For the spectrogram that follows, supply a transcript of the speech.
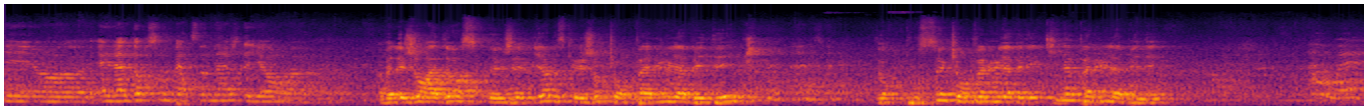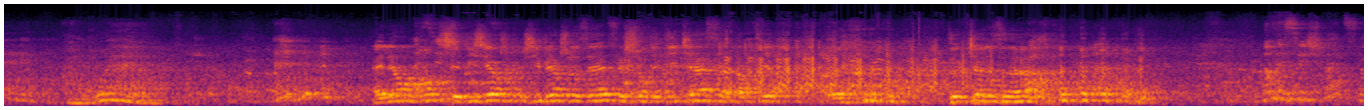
et euh, elle adore son personnage d'ailleurs. Ah ben, les gens adorent, j'aime bien parce que les gens qui n'ont pas lu la BD. Donc pour ceux qui n'ont pas lu la BD, qui n'a pas lu la BD Ah ouais Ah ouais Elle est en vente chez Gilbert Joseph et je suis en dédicace à partir de 15h. Non mais c'est chouette ça.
